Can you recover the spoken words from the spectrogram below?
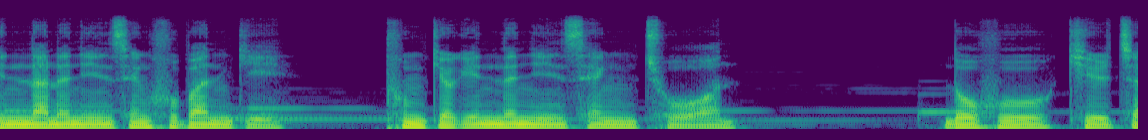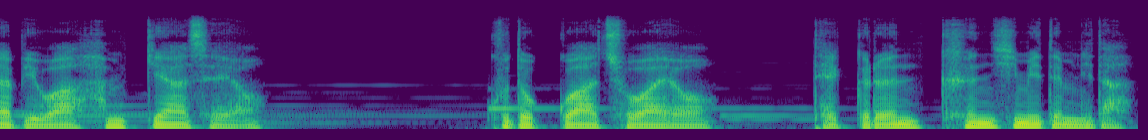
빛나는 인생 후반기, 품격 있는 인생 조언. 노후 길잡이와 함께 하세요. 구독과 좋아요, 댓글은 큰 힘이 됩니다.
